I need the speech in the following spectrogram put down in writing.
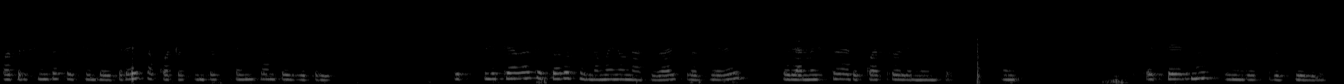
483 a 430 a.C. Explicaba que todo fenómeno natural procede de la mezcla de cuatro elementos eternos e indestructibles,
